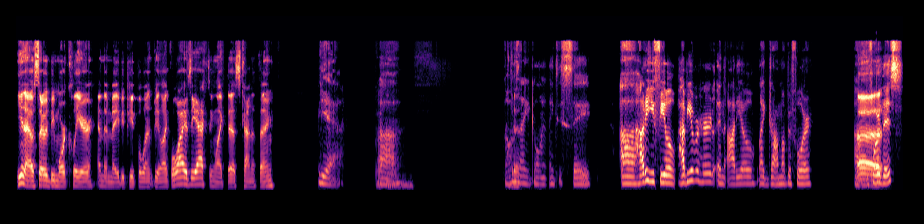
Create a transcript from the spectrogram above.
you know, so it'd be more clear, and then maybe people wouldn't be like, "Well, why is he acting like this?" kind of thing. Yeah. But, Uh, um, what was I going to say? Uh, how do you feel? Have you ever heard an audio like drama before? Uh, before Uh, this?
